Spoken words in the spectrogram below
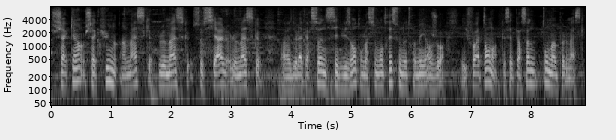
chacun, chacune un masque, le masque social, le masque euh, de la personne séduisante. On va se montrer sous notre meilleur jour. il faut attendre que cette personne tombe un peu le masque.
